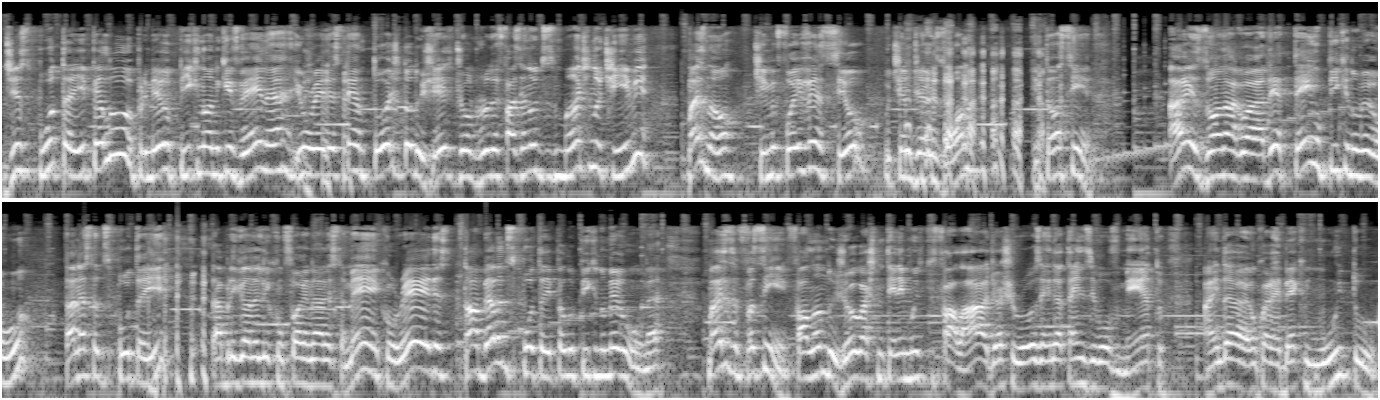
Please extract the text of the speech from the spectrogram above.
Disputa aí pelo primeiro pick no ano que vem, né? E o Raiders tentou de todo jeito. John Gruden fazendo o desmante no time. Mas não, o time foi e venceu o time de Arizona. então, assim, Arizona agora detém o pique número 1. Um, tá nessa disputa aí. Tá brigando ali com o 49ers também, com o Raiders. Tá uma bela disputa aí pelo pique número 1, um, né? Mas, assim, falando do jogo, acho que não tem nem muito o que falar. Josh Rose ainda tá em desenvolvimento. Ainda é um quarterback muito,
